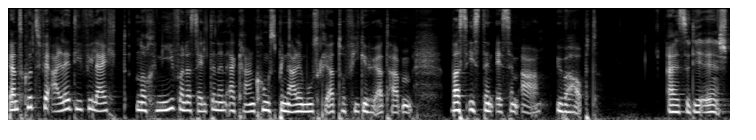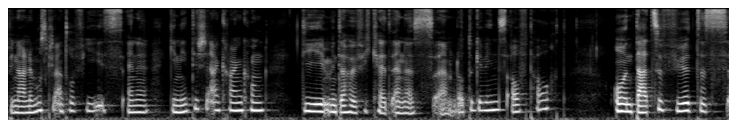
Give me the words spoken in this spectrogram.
Ganz kurz für alle, die vielleicht noch nie von der seltenen Erkrankung spinale Muskelatrophie gehört haben. Was ist denn SMA überhaupt? Also die äh, spinale Muskelatrophie ist eine genetische Erkrankung, die mit der Häufigkeit eines ähm, Lottogewinns auftaucht und dazu führt, dass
